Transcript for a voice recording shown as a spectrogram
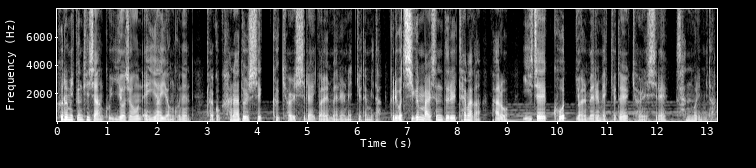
흐름이 끊기지 않고 이어져 온 AI 연구는 결국 하나둘씩 그 결실의 열매를 맺게 됩니다. 그리고 지금 말씀드릴 테마가 바로 이제 곧 열매를 맺게 될 결실의 산물입니다.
